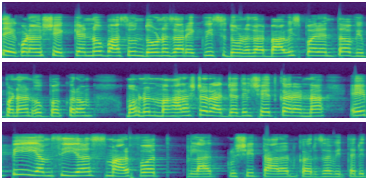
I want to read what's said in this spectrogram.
ते एकोणावीसशे एक्क्याण्णवपासून दोन हजार एकवीस दोन हजार बावीस पर्यंत विपणन उपक्रम म्हणून महाराष्ट्र राज्यातील शेतकऱ्यांना A P M C S मार्फत लाख कृषी तारण कर्ज वितरित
